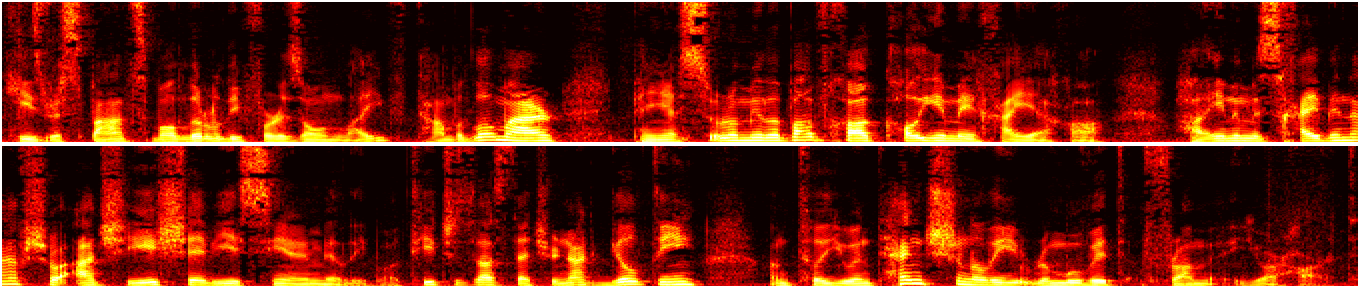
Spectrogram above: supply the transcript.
he's responsible literally for his own life. Talmud Lomar, teaches us that you're not guilty until you intentionally remove it from your heart.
